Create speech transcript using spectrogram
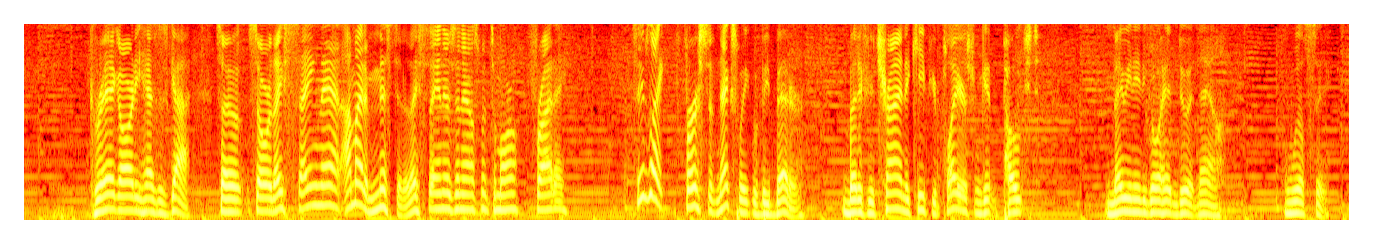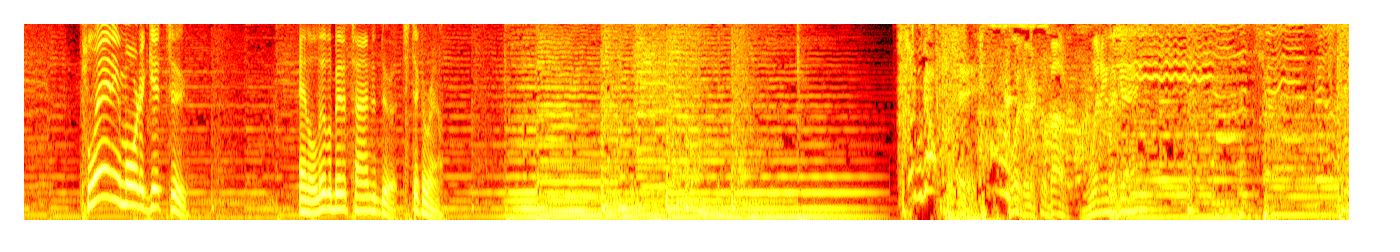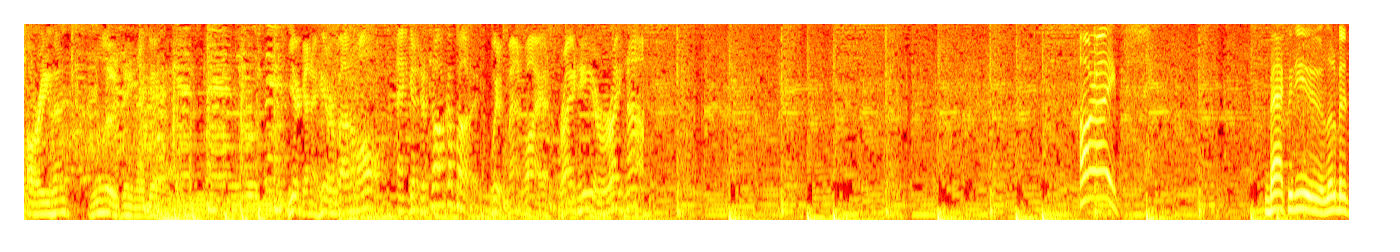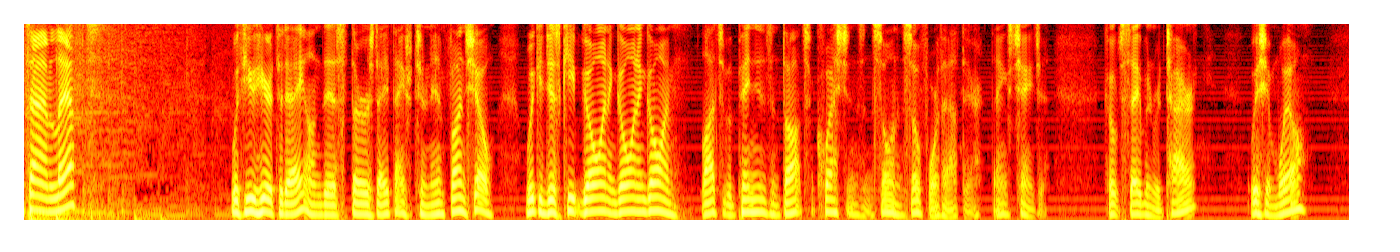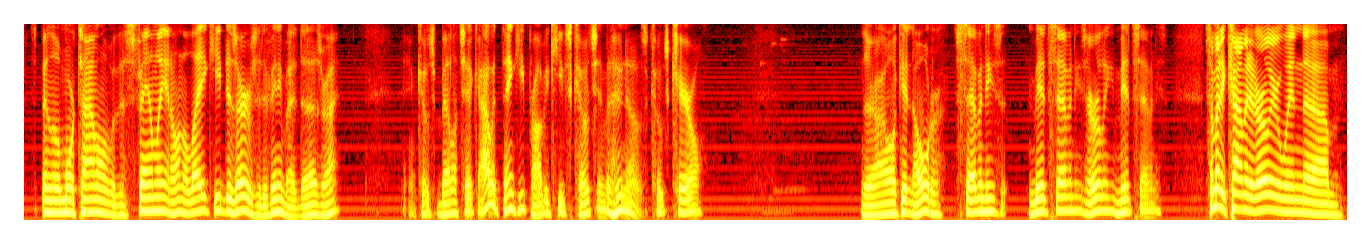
Greg already has his guy. So, so are they saying that? I might have missed it. Are they saying there's an announcement tomorrow, Friday? Seems like first of next week would be better. But if you're trying to keep your players from getting poached, maybe you need to go ahead and do it now. We'll see. Plenty more to get to, and a little bit of time to do it. Stick around. Hey, whether it's about winning the game or even losing the game. You're going to hear about them all and get to talk about it with Matt Wyatt right here, right now. All right. Back with you. A little bit of time left with you here today on this Thursday. Thanks for tuning in. Fun show. We could just keep going and going and going. Lots of opinions and thoughts and questions and so on and so forth out there. Things changing. Coach Saban retiring. Wish him well. Spend a little more time on with his family and on the lake. He deserves it if anybody does, right? And Coach Belichick, I would think he probably keeps coaching, but who knows? Coach Carroll, they're all getting older 70s, mid 70s, early, mid 70s. Somebody commented earlier when um,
